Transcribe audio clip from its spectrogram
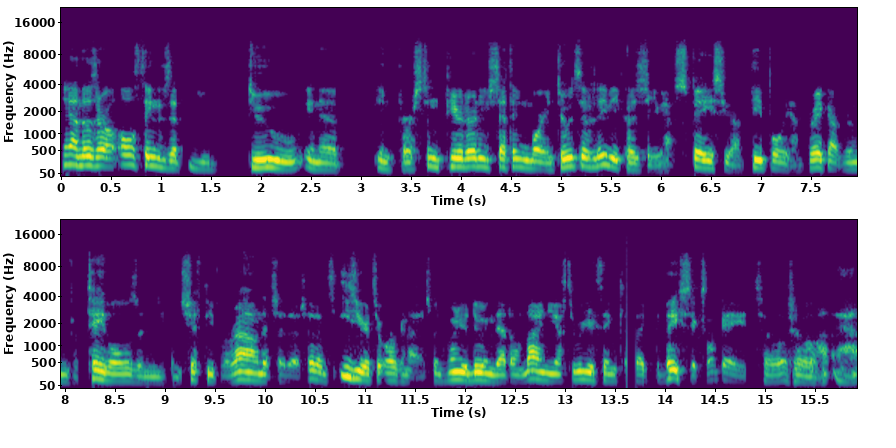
Yeah, and those are all things that you do in a in-person peer learning setting more intuitively because you have space, you have people, you have breakout rooms or tables, and you can shift people around, etc. So it's easier to organize. But when you're doing that online, you have to really think like the basics. Okay, so so uh,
